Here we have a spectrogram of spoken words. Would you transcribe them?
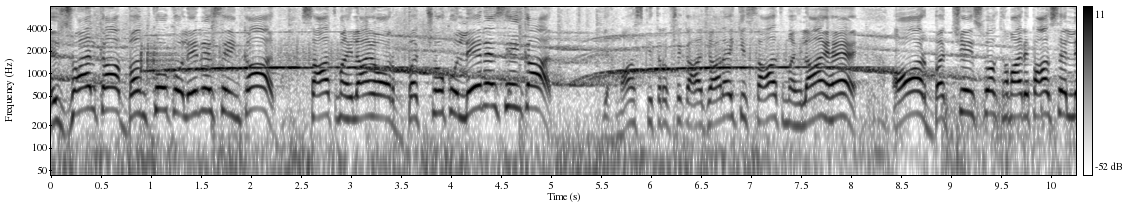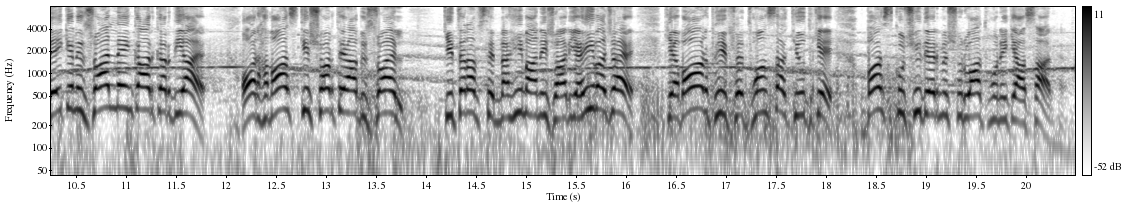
इसराइल का बंधकों को लेने से इंकार सात महिलाएँ और बच्चों को लेने से इंकार ये हमास की तरफ़ से कहा जा रहा है कि सात महिलाएँ हैं और बच्चे इस वक्त हमारे पास है, लेकिन इसराइल ने इंकार कर दिया है। और हमास की शर्त है आप इसराइल की तरफ़ से नहीं मानी जा रही। यही वजह है कि अब और भी विध्वंसक युद्ध के बस कुछ ही देर में शुरुआत होने के आसार हैं।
